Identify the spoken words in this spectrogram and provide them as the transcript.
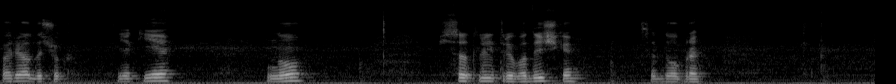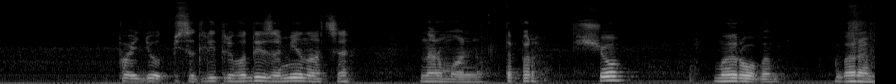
Порядочок як є. Ну, 50 літрів водички. Це добре. Пойдет 50 літрів води, заміна це нормально. Тепер що ми робимо? Беремо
